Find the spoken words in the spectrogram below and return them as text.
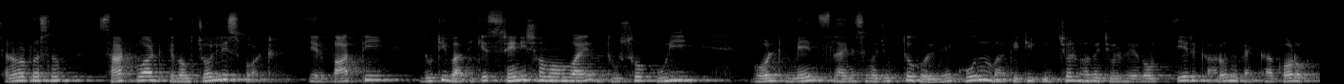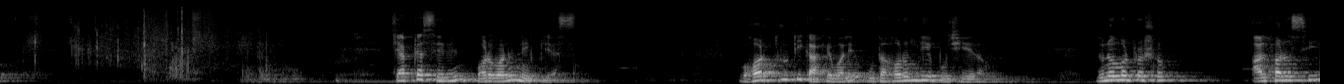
ছ নম্বর প্রশ্ন, ষাট ওয়াট এবং চল্লিশ ওয়াট, এর বাতি, দুটি বাতিকে শ্রেণি সমবায়ে দুশো কুড়ি ভোল্ট মেন্স লাইনের সঙ্গে যুক্ত করলে কোন বাতিটি উজ্জ্বলভাবে জ্বলবে এবং এর কারণ ব্যাখ্যা করো। চ্যাপ্টার সেভেন পরমাণু নিউক্লিয়াস। ভর ত্রুটি কাকে বলে? উদাহরণ দিয়ে বুঝিয়ে দাও। দু নম্বর প্রশ্ন, আলফা রশ্মি,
